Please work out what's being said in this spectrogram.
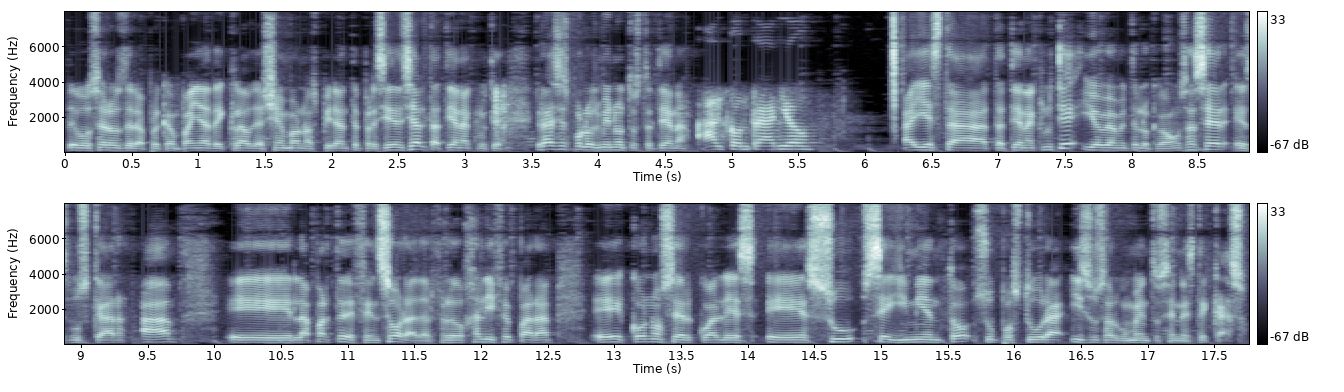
de voceros de la precampaña de Claudia Sheinbaum, aspirante presidencial, Tatiana Cloutier. Gracias por los minutos, Tatiana. Al contrario. Ahí está Tatiana Cloutier y obviamente lo que vamos a hacer es buscar a eh, la parte defensora de Alfredo Jalife para eh, conocer cuál es eh, su seguimiento, su postura y sus argumentos en este caso.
